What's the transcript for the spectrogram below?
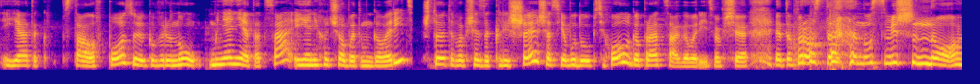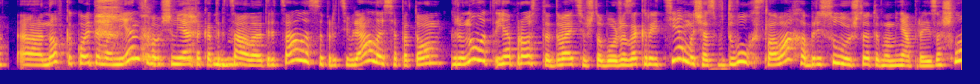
и я так встала в позу и говорю, ну, у меня нет отца, и я не хочу об этом говорить. Что это вообще за клише? Сейчас я буду у психолога про отца говорить вообще. Это просто, ну, смешно. А, но в какой-то момент, в общем, я так отрицала, отрицала, сопротивлялась, а потом говорю, ну вот я просто, давайте, чтобы уже закрыть тему, сейчас в двух словах словах обрисую, что там у меня произошло.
